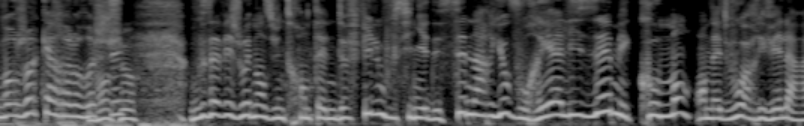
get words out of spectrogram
Bonjour Carole Rocher. Bonjour. Vous avez joué dans une trentaine de films, vous signez des scénarios, vous réalisez, mais comment en êtes-vous arrivé là?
